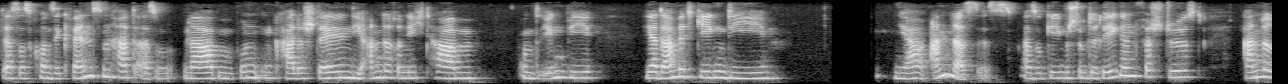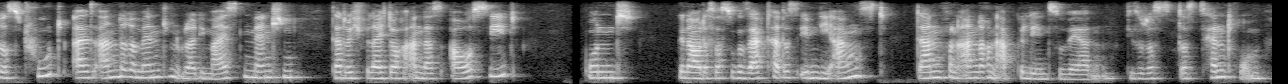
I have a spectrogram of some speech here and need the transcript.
dass das Konsequenzen hat, also Narben, Wunden, kahle Stellen, die andere nicht haben und irgendwie ja damit gegen die ja anders ist, also gegen bestimmte Regeln verstößt, anderes tut als andere Menschen oder die meisten Menschen, dadurch vielleicht auch anders aussieht und genau das, was du gesagt hattest, eben die Angst, dann von anderen abgelehnt zu werden, die so das, das Zentrum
